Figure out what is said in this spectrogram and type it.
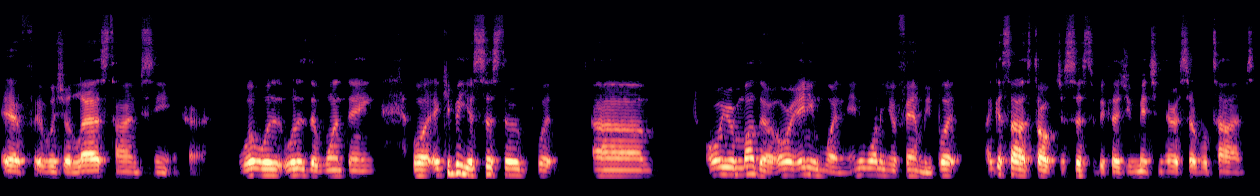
if it was your last time seeing her? What was what is the one thing? Well, it could be your sister, but um, or your mother, or anyone, anyone in your family. But I guess I'll talk with your sister because you mentioned her several times.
